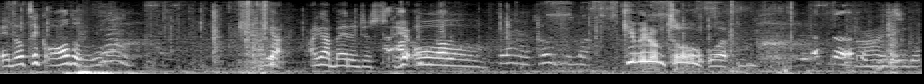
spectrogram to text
Hey, they'll take all the loot. I got I got bandages. Here, oh, give me them too. What? That's the that's the Nice. video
